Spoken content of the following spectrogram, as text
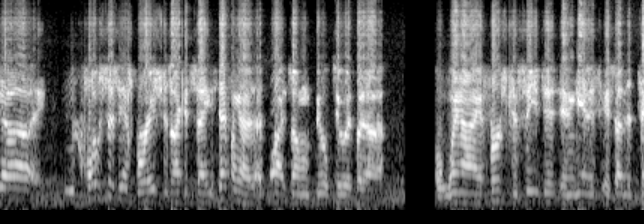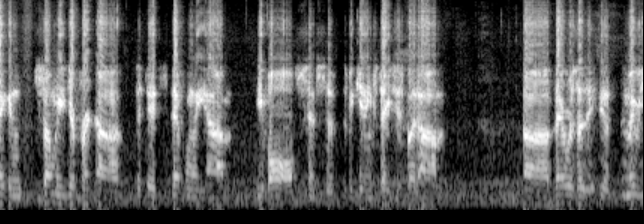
uh, closest inspirations I could say. It's definitely a, a Twilight Zone feel to it, but uh, when I first conceived it, and again, it's, it's undertaken so many different. Uh, it, it's definitely um, evolved since the, the beginning stages, but. Um, uh, there was a, the movie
